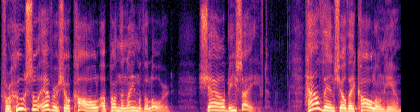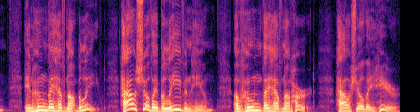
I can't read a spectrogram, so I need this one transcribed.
For whosoever shall call upon the name of the Lord shall be saved. How then shall they call on him in whom they have not believed? How shall they believe in him of whom they have not heard? How shall they hear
